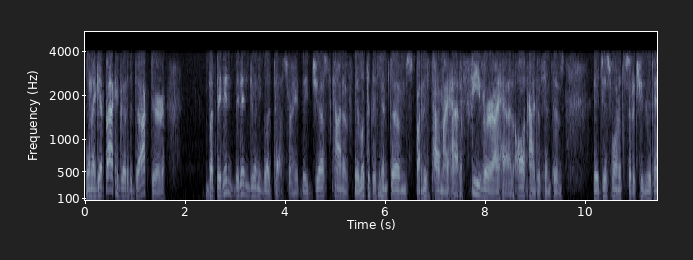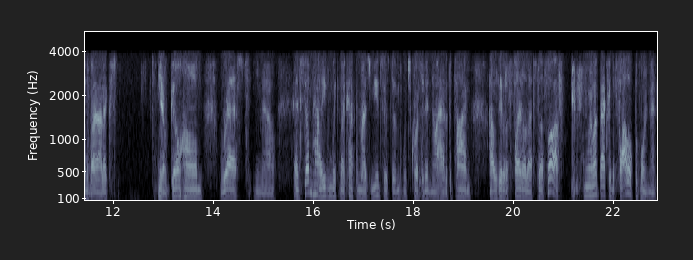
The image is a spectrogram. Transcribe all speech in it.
when I get back, I go to the doctor. But they didn't. They didn't do any blood tests, right? They just kind of they looked at the symptoms. By this time, I had a fever. I had all kinds of symptoms. They just wanted to sort of treat me with antibiotics you know, go home, rest, you know. And somehow, even with my compromised immune system, which of course I didn't know I had at the time, I was able to fight all that stuff off. and when I went back for the follow-up appointment,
